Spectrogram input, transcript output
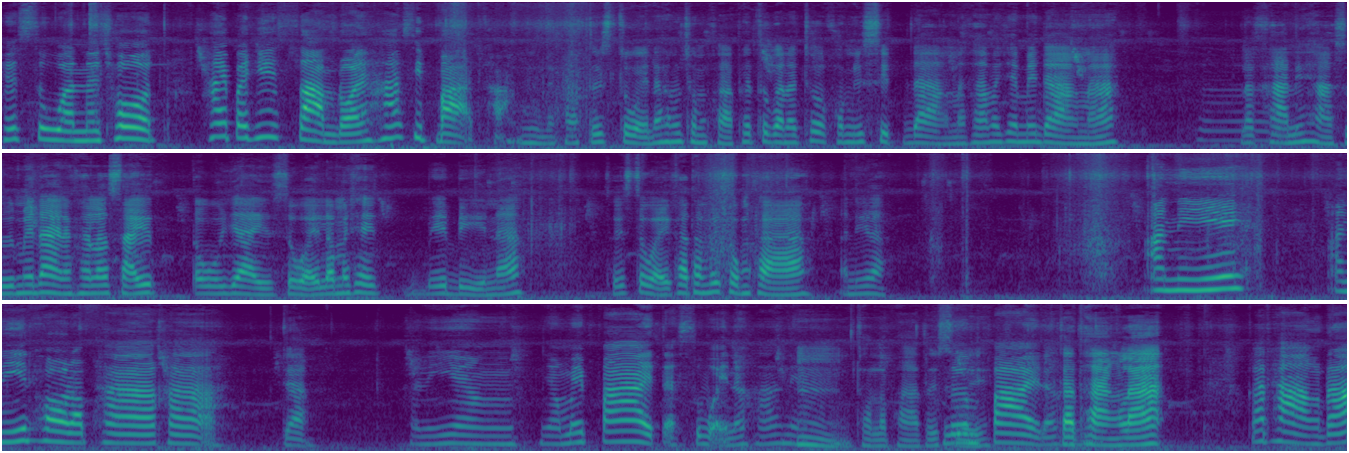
พชรสุวรรณโชตให้ไปที่ 350 บาทค่ะ นี่นะคะสวยๆนะท่านผู้ชมค่ะเพชรวรรณโชตเขามีสิทธิ์ด่างนะคะ ไม่ใช่ไม่ด่างนะ ราคานี้หาซื้อไม่ได้นะคะ แล้วไซส์โตใหญ่สวยแล้วไม่ใช่เบบีนะสวยๆค่ะท่านผู้ชมค่ะ อันนี้ล่ะ อันนี้อันนี้ทอรพาค่ะจ้ะอันนี้ยังยังไม่ป้ายแต่สวยนะคะเนี่ยอืมทรพาสวยๆเริ่มป้ายแล้วกระถางละกระถางละ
